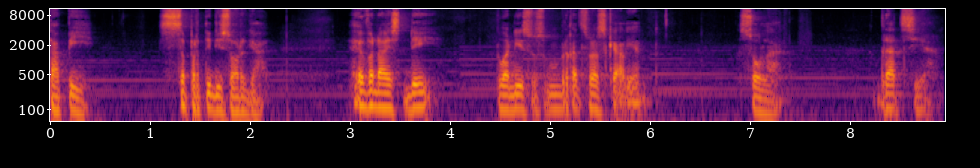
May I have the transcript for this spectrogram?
tapi seperti di sorga. Have a nice day. Tuhan Yesus memberkati saudara sekalian. Sola. Grazie.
